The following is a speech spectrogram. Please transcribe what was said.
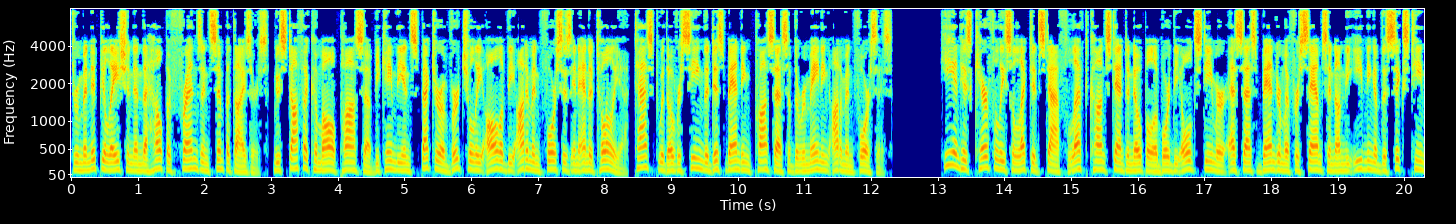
through manipulation and the help of friends and sympathizers, Mustafa Kemal Pasha became the inspector of virtually all of the Ottoman forces in Anatolia, tasked with overseeing the disbanding process of the remaining Ottoman forces. He and his carefully selected staff left Constantinople aboard the old steamer SS Bandırma for Samsun on the evening of 16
